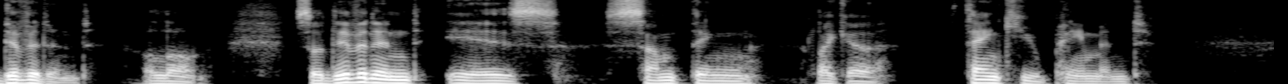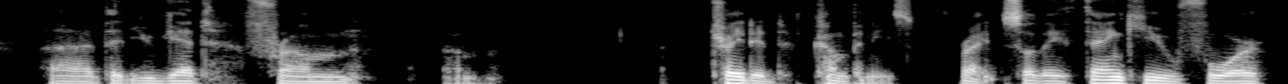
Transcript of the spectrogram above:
dividend alone. So, dividend is something like a thank you payment uh, that you get from um, traded companies, right? So they thank you for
